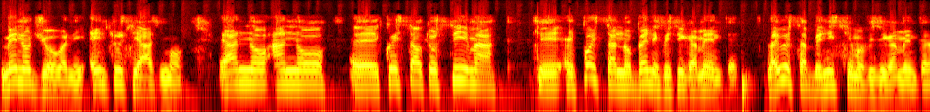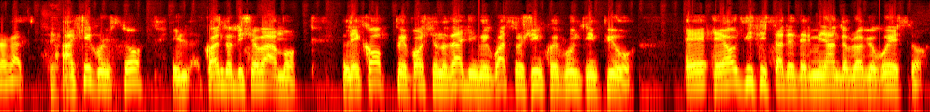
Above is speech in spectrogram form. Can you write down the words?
meno giovani, entusiasmo, hanno, hanno eh, questa autostima che, e poi stanno bene fisicamente. La Juve sta benissimo fisicamente, ragazzi. Sì. Anche questo, il, quando dicevamo le coppe possono dargli quei 4-5 punti in più, e, e oggi si sta determinando proprio questo.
